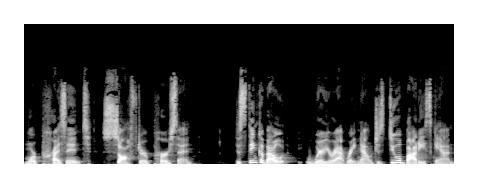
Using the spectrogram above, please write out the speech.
more present, softer person. Just think about where you're at right now. Just do a body scan.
